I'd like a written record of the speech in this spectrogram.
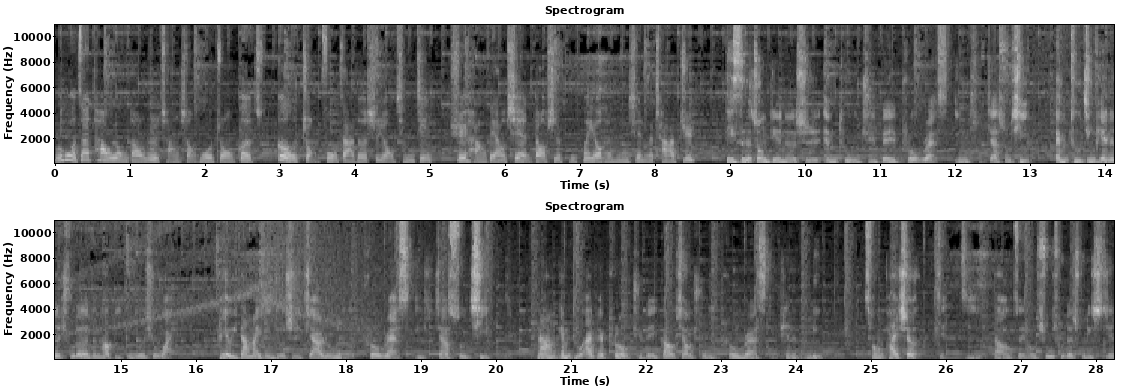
如果再套用到日常生活中各各种复杂的使用情境，续航表现倒是不会有很明显的差距。第四个重点呢是 M2 具备 ProRes 硬体加速器。M2 晶片呢，除了能耗比更优秀外，还有一大卖点就是加入了 ProRes 硬体加速器，让 M2 iPad Pro 具备高效处理 ProRes 影片的能力。从拍摄、剪辑到最后输出的处理时间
